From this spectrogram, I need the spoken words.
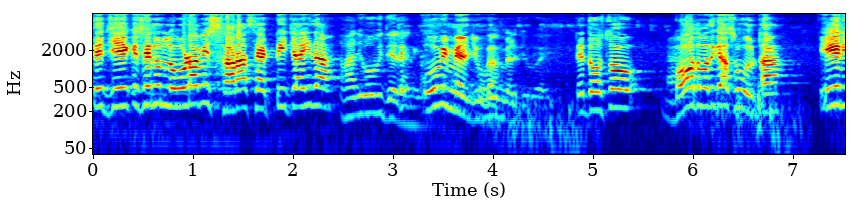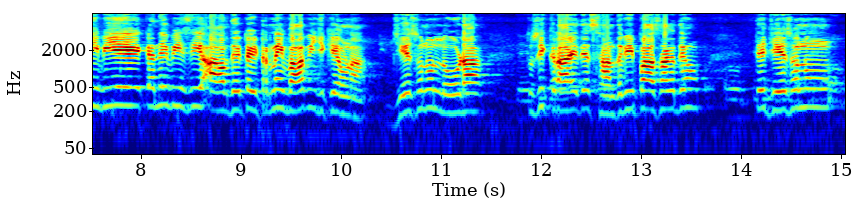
ਤੇ ਜੇ ਕਿਸੇ ਨੂੰ ਲੋੜ ਆ ਵੀ ਸਾਰਾ ਸੈੱਟ ਹੀ ਚਾਹੀਦਾ ਹਾਂਜੀ ਉਹ ਵੀ ਦੇ ਦਾਂਗੇ ਉਹ ਵੀ ਮਿਲ ਉਹ ਜੂਗਾ ਵੀ ਮਿਲ ਜੂਗਾ ਜੀ। ਤੇ ਦੋਸਤੋ ਬਹੁਤ ਵਧੀਆ ਸਹੂਲਤ। ਇਹ ਨਹੀਂ ਵੀ ਇਹ ਕਹਿੰਦੇ ਵੀ ਅਸੀਂ ਆਪਦੇ ਟਰੈਕਟਰ ਨਹੀਂ ਵਾਹ ਬੀਜ ਕੇ ਆਉਣਾ। ਜੇ ਤੁਹਾਨੂੰ ਲੋੜ ਆ, ਤੁਸੀਂ ਕਿਰਾਏ ਤੇ ਸੰਦ ਵੀ ਪਾ ਸਕਦੇ ਹੋ ਤੇ ਜੇ ਤੁਹਾਨੂੰ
